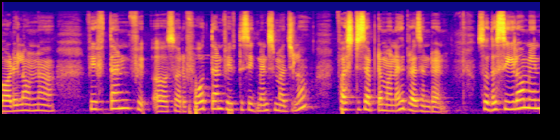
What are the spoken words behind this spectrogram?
బాడీలో ఉన్న ఫిఫ్త్ అండ్ ఫి sorry fourth and fifth segments మధ్యలో ఫస్ట్ సెప్టమ్ అనేది ప్రజెంట్ అయింది సో ద సీలో in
